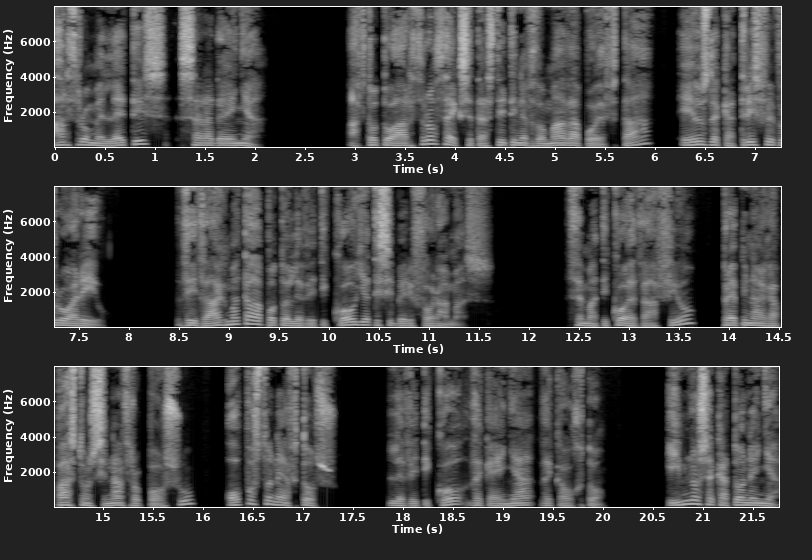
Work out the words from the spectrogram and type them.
Άρθρο μελέτης 49. Αυτό το άρθρο θα εξεταστεί την εβδομάδα από 7 έως 13 Φεβρουαρίου. Διδάγματα από το Λεβιτικό για τη συμπεριφορά μας. Θεματικό εδάφιο πρέπει να αγαπάς τον συνάνθρωπό σου όπως τον εαυτό σου. Λεβιτικό 19-18. Ύμνος 109.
